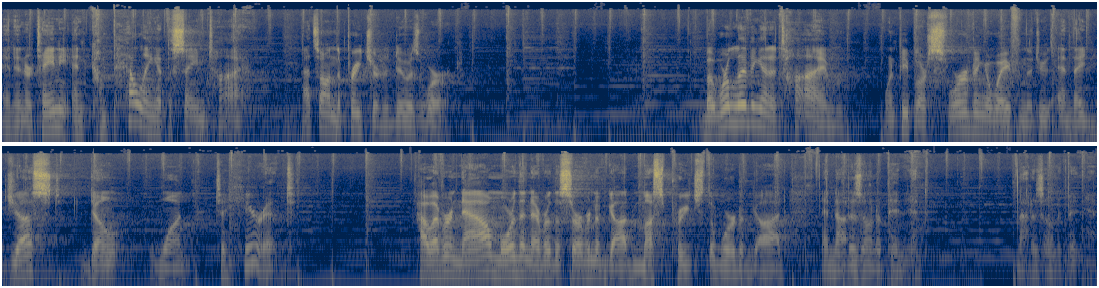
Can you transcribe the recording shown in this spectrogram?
and entertaining and compelling at the same time. That's on the preacher to do his work. But we're living in a time when people are swerving away from the truth and they just don't want to hear it. However, now more than ever, the servant of God must preach the word of God and not his own opinion. Not his own opinion.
